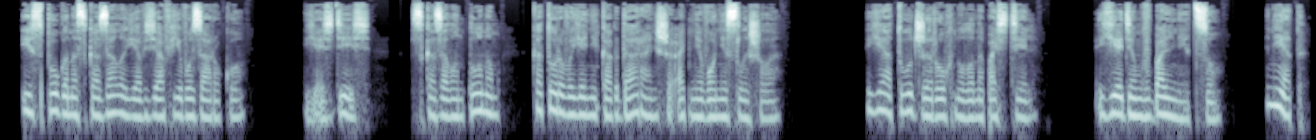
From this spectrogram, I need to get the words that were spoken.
— испуганно сказала я, взяв его за руку. «Я здесь», — сказал он тоном, которого я никогда раньше от него не слышала. Я тут же рухнула на постель. Едем в больницу. Нет,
